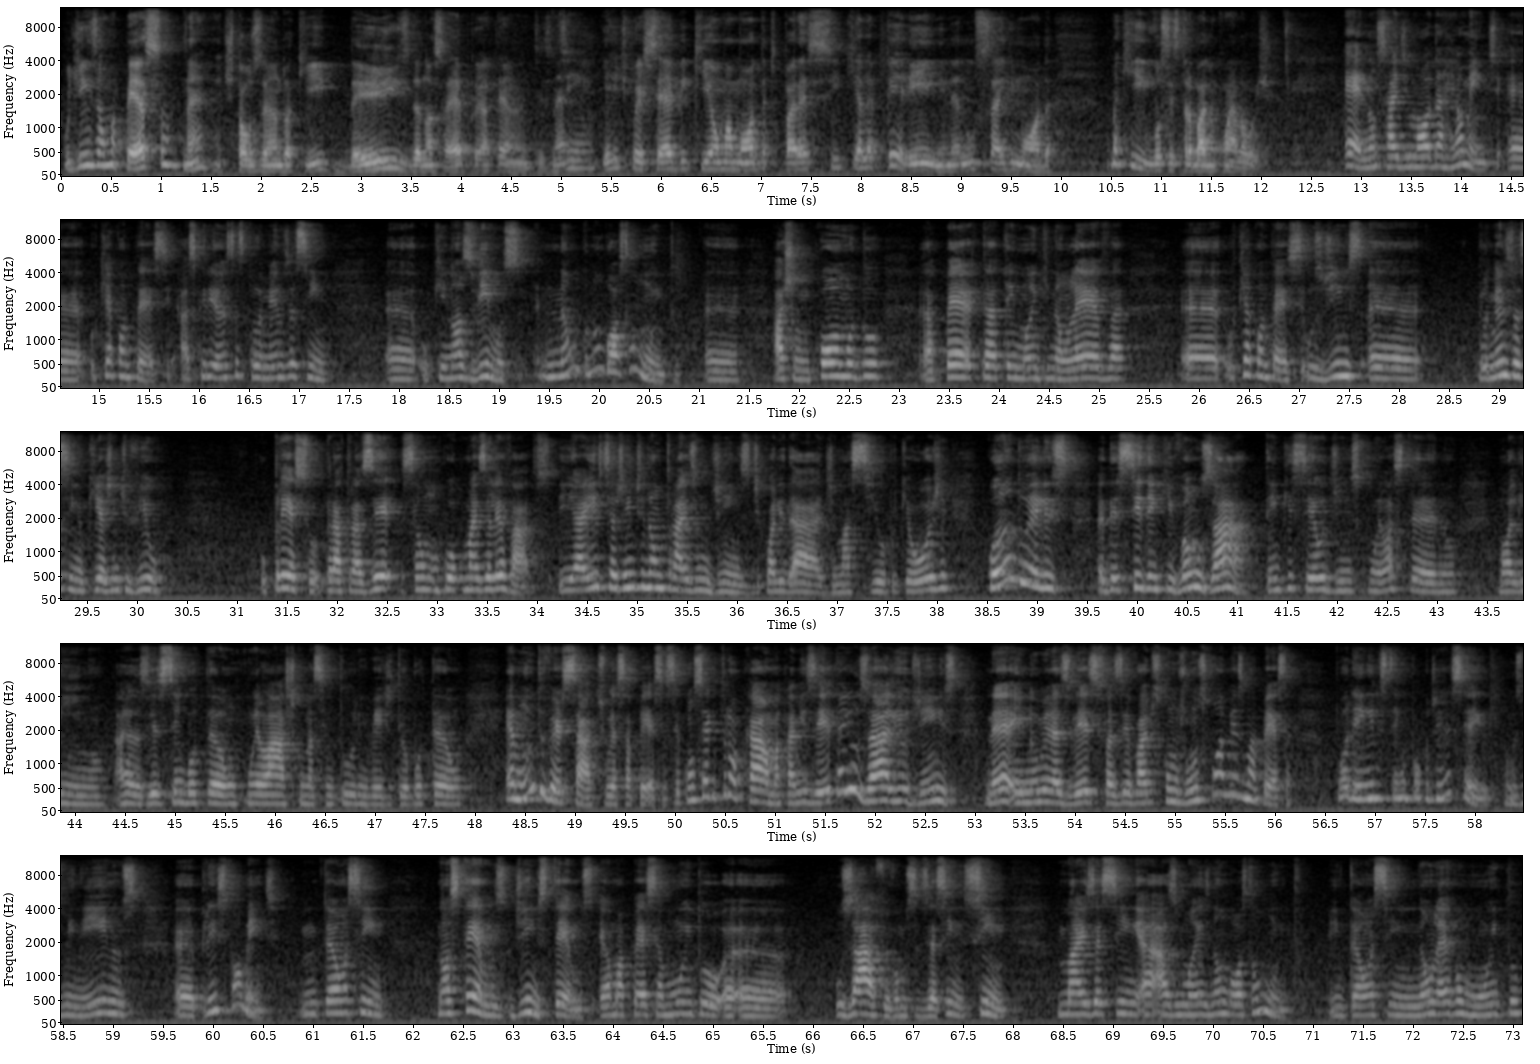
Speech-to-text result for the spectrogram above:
O jeans é uma peça, né? A gente está usando aqui desde a nossa época e até antes, né? Sim. E a gente percebe que é uma moda que parece que ela é perene, né? Não sai de moda. Como é que vocês trabalham com ela hoje? É, não sai de moda realmente. É, o que acontece? As crianças, pelo menos assim, é, o que nós vimos, não, não gostam muito. É, acham incômodo, aperta, tem mãe que não leva. É, o que acontece? Os jeans, pelo menos assim, o que a gente viu, o preço para trazer são um pouco mais elevados. E aí, se a gente não traz um jeans de qualidade, macio, porque hoje, quando eles decidem que vão usar, tem que ser o jeans com elastano, molinho, às vezes sem botão, com elástico na cintura em vez de ter o botão. É muito versátil essa peça. Você consegue trocar uma camiseta e usar ali o jeans, né, inúmeras vezes, fazer vários conjuntos com a mesma peça. Porém, eles têm um pouco de receio, os meninos, é, principalmente. Então, assim, nós temos jeans, temos, é uma peça muito uh, uh, usável, vamos dizer assim, sim, mas assim, as mães não gostam muito. Então, assim, não levam muito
